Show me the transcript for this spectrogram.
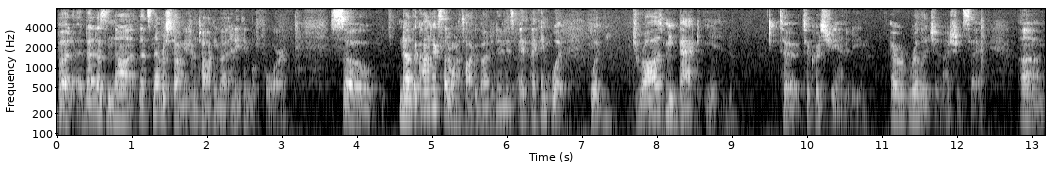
but that does not that's never stopped me from talking about anything before. So now the context that I want to talk about it in is I, I think what what draws me back in to, to Christianity or religion I should say um,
